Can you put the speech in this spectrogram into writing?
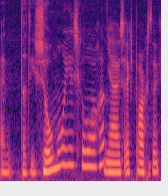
En dat die zo mooi is geworden, Ja, is echt prachtig.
